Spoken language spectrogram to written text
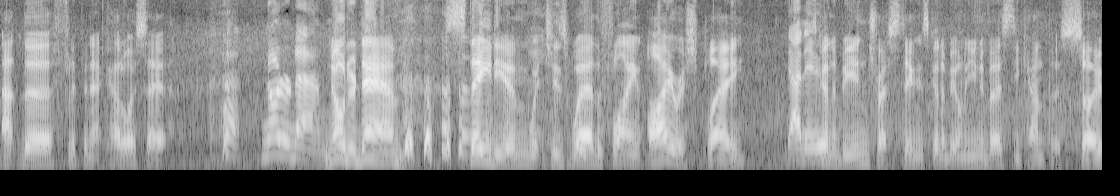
at the flipping heck, how do I say it? Notre Dame. Notre Dame Stadium, which is where the Flying Irish play. Yeah. It's going to be interesting. It's going to be on a university campus. So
